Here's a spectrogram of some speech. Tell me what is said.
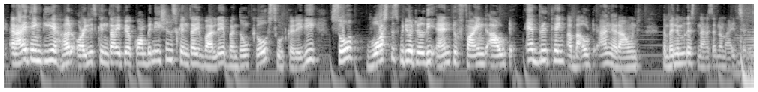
and I think ये हर ऑयली स्किन टाइप या कॉम्बिनेशन स्किन टाइप वाले बंदों को सूट करेगी। So watch this video till the end to find out everything about and around the Minimalist niacinamide serum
